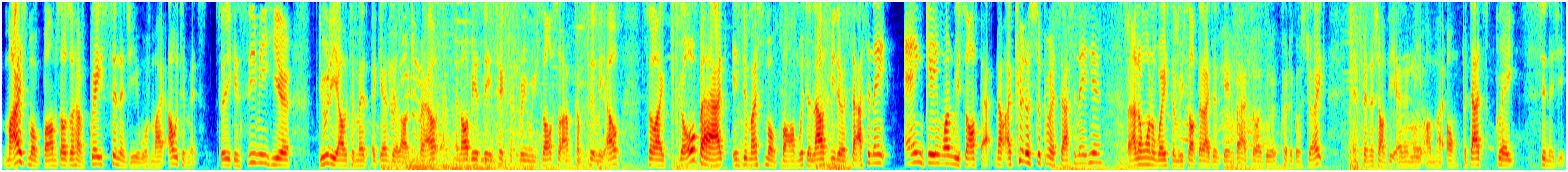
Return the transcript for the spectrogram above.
my smoke bombs also have great synergy with my ultimates. So you can see me here do the ultimate against a large crowd and obviously it takes a free resolve so I'm completely out. So I go back into my smoke bomb which allows me to assassinate and gain one resolve back. Now I could have super assassinate here but I don't want to waste the resolve that I just gained back, so I do a critical strike and finish off the enemy on my own. But that's great synergy.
